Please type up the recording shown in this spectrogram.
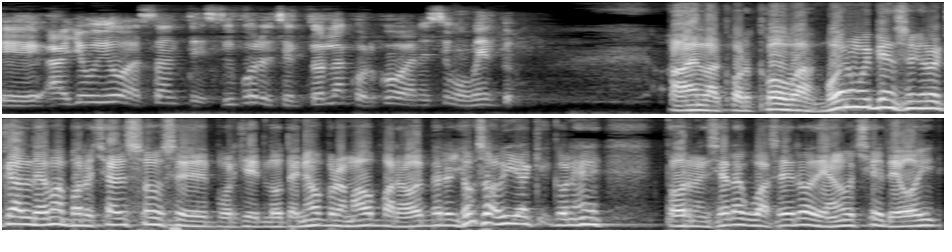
Eh, ha llovido bastante. Estoy por el sector La Corcova en este momento. Ah, en la Corcova. Bueno, muy bien, señor alcalde, vamos a aprovechar eso eh, porque lo teníamos programado para hoy, pero yo sabía que con ese torrencial aguacero de anoche, de hoy,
